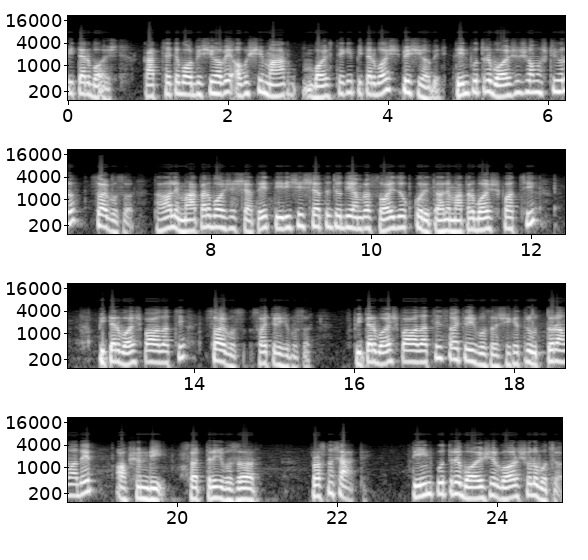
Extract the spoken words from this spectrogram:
পিতার বয়স কার চাইতে বড় বেশি হবে? অবশ্যই মার বয়স থেকে পিতার বয়স বেশি হবে। তিন পুত্রের বয়সের সমষ্টি হলো ছয় বছর। তাহলে মাতার বয়সের সাথে তিরিশের সাথে যদি আমরা ছয় যোগ করি, তাহলে মাতার বয়স পাচ্ছি, পিতার বয়স পাওয়া যাচ্ছে ছয় বছর, ছয়ত্রিশ বছর। পিতার বয়স পাওয়া যাচ্ছে ছয়ত্রিশ বছর, সেক্ষেত্রে উত্তর আমাদের অপশন ডি ছত্রিশ বছর। প্রশ্ন সাত, তিন পুত্রের বয়সের গড় ষোলো বছর,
